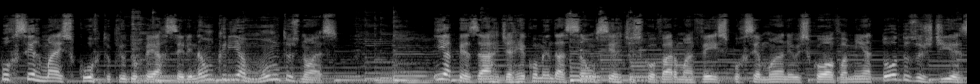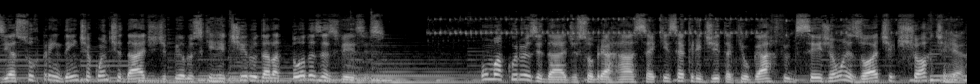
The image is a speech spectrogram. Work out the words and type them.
Por ser mais curto que o do persa ele não cria muitos nós. E apesar de a recomendação ser de escovar uma vez por semana, eu escovo a minha todos os dias e é surpreendente a quantidade de pelos que retiro dela todas as vezes. Uma curiosidade sobre a raça é que se acredita que o Garfield seja um exotic short hair.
